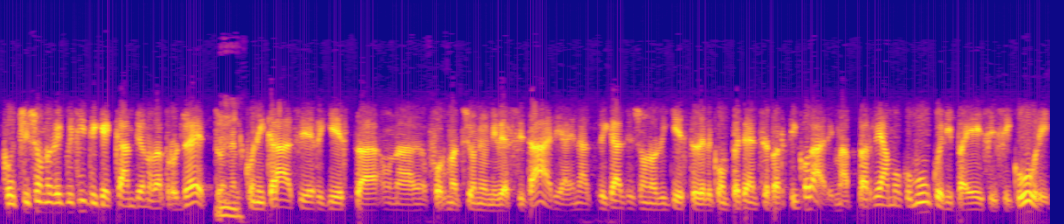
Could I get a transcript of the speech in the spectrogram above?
Ecco, ci sono requisiti che cambiano da progetto, in mm. alcuni casi è richiesta una formazione universitaria, in altri casi sono richieste delle competenze particolari, ma parliamo comunque di paesi sicuri,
